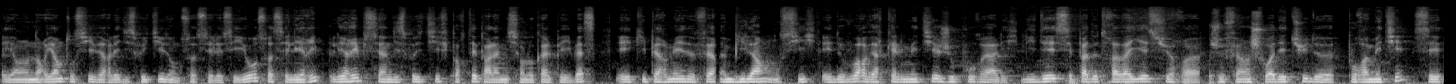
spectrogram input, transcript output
Et on oriente aussi vers les dispositifs, donc soit c'est le CIO, soit c'est l'ERIP. L'ERIP, c'est un dispositif porté par la mission locale Pays Basque et qui permet de faire un bilan aussi et de voir vers quel métier je pourrais aller. L'idée, c'est pas de travailler sur euh, je fais un choix d'études pour un métier, c'est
